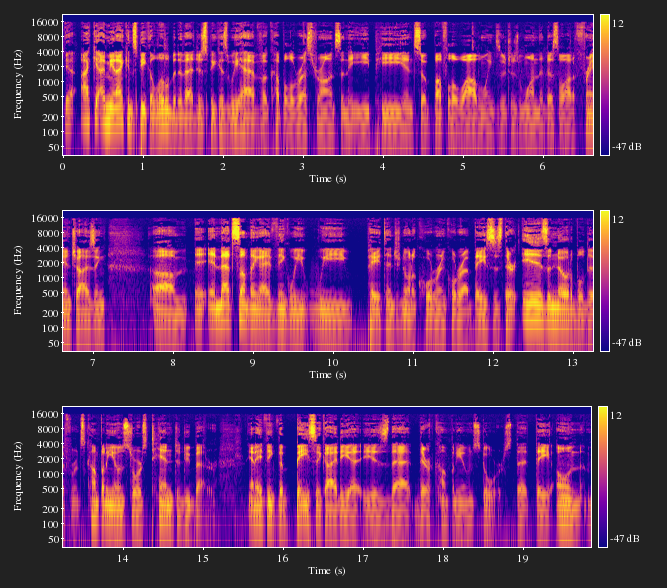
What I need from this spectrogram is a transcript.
Yeah, I, ca- I mean, I can speak a little bit of that just because we have a couple of restaurants in the EP, and so Buffalo Wild Wings, which is one that does a lot of franchising, um, and, and that's something I think we we pay attention to on a quarter in quarter out basis. There is a notable difference. Company owned stores tend to do better, and I think the basic idea is that they're company owned stores that they own them.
